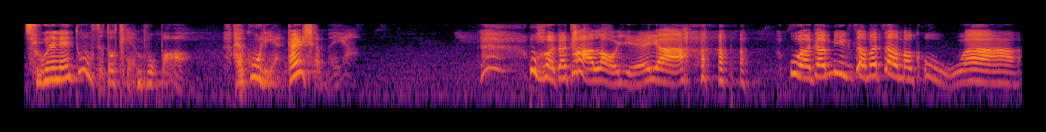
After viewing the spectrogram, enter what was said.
穷人连肚子都填不饱，还顾脸干什么呀？我的大老爷呀，我的命怎么这么苦啊！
